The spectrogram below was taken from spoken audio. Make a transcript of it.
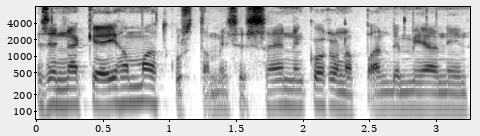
Ja sen näkee ihan matkustamisessa. Ennen koronapandemiaa niin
